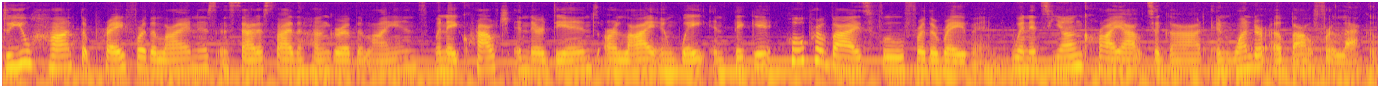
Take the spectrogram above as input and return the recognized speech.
Do you hunt the prey for the lioness and satisfy the hunger of the lions when they crouch in their dens or lie in wait in thicket? Who provides food for the raven when its young cry out to God and wonder about for lack of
